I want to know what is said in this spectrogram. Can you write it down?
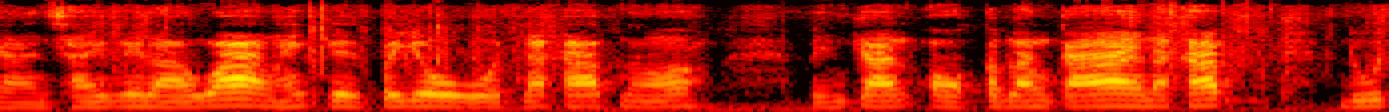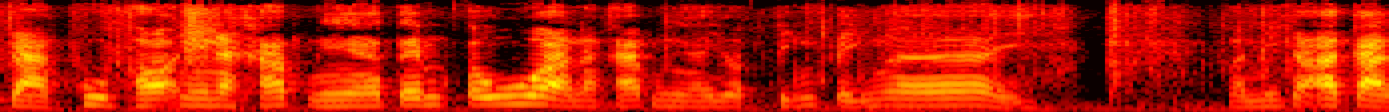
การใช้เวลาว่างให้เกิดประโยชน์นะครับเนาะเป็นการออกกำลังกายนะครับ ดูจากผู้เพาะนี่นะครับเงือเต็มตัวนะครับเงือหยดติ๋งๆเลย วันนี้ก็อากาศ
